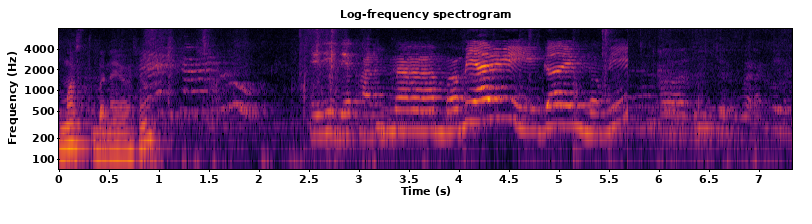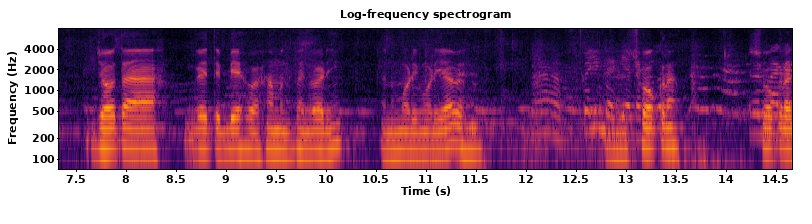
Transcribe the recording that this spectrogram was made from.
મસ્ત બનાવ્યો છે એજી દેખાણ. મમ્મી આવી. ગઈ મમ્મી. જોતા ગઈ તે બે હામદભાઈ વાળી અને મોડી મોડી આવે છે. છોકરા. છોકરા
